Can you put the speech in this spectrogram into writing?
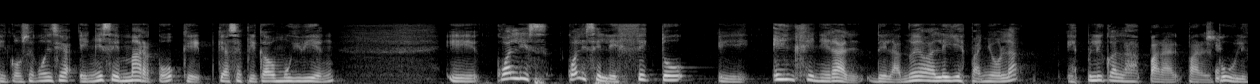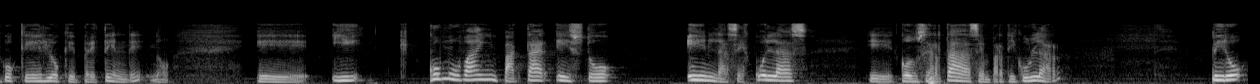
en consecuencia, en ese marco que, has explicado muy bien, eh, ¿cuál, es, ¿cuál es el efecto eh, en general de la nueva ley española? Explícala para, para el público qué es lo que pretende, ¿no? Eh, y cómo va a impactar esto en las escuelas concertadas en particular, pero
